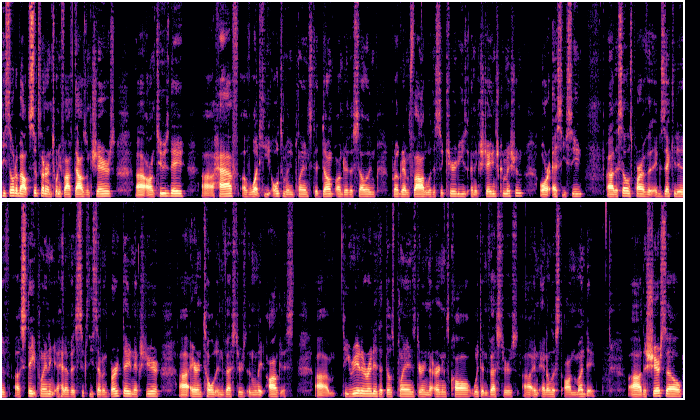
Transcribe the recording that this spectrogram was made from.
he sold about 625,000 shares uh, on Tuesday, uh, half of what he ultimately plans to dump under the selling program filed with the Securities and Exchange Commission, or SEC. Uh, the sale is part of the executive estate planning ahead of his 67th birthday next year, uh, Aron told investors in late August. Um, he reiterated that those plans during the earnings call with investors uh, and analysts on Monday. Uh, the share sale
